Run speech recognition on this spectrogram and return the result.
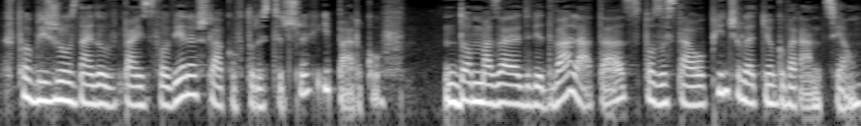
W pobliżu znajdą Państwo wiele szlaków turystycznych i parków. Dom ma zaledwie dwa lata z pozostałą pięcioletnią gwarancją.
